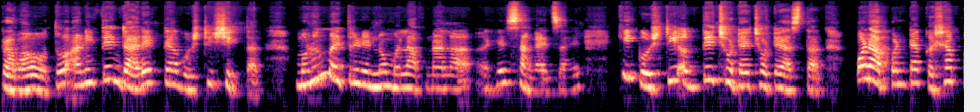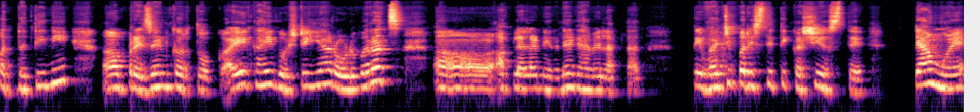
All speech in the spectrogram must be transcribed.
प्रभाव होतो आणि ते डायरेक्ट त्या गोष्टी शिकतात. म्हणून मैत्रिणींनो मला आपणाला हेच सांगायचं आहे की गोष्टी अगदी छोट्या छोट्या असतात पण आपण त्या कशा पद्धतीने प्रेझेंट करतो? काही काही गोष्टी ह्या रोडवरच आपल्याला निर्णय घ्यावे लागतात. तेव्हाची परिस्थिती कशी असते? त्यामुळे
